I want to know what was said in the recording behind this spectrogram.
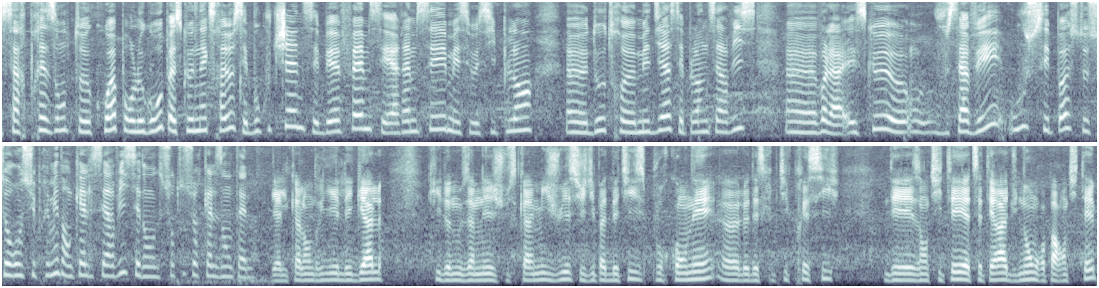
ça représente quoi pour le groupe? Parce que Next Radio, c'est beaucoup de chaînes, c'est BFM, c'est RMC, mais c'est aussi plein d'autres médias, c'est plein de services. Voilà, est-ce que vous savez où ces postes seront supprimés, dans quels services et donc surtout sur quelles antennes? Il y a le calendrier légal qui doit nous amener jusqu'à mi-juillet, si je ne dis pas de bêtises, pour qu'on ait euh, le descriptif précis des entités, etc., du nombre par entité.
